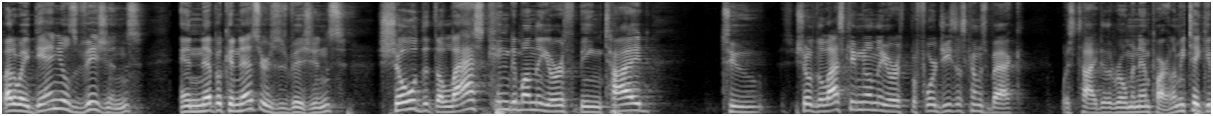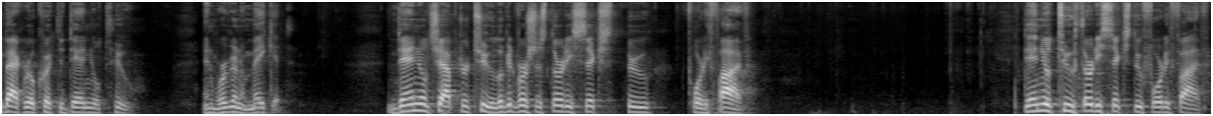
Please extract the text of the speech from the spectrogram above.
By the way, Daniel's visions and Nebuchadnezzar's visions showed that the last kingdom on the earth being tied to, showed the last kingdom on the earth before Jesus comes back was tied to the Roman Empire. Let me take you back real quick to Daniel 2, and we're going to make it. Daniel chapter 2, look at verses 36 through 45. Daniel 2, 36 through 45.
